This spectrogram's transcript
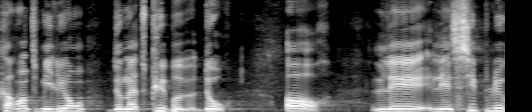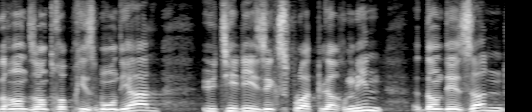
40 millions de mètres cubes d'eau. Or, les, les six plus grandes entreprises mondiales utilisent, exploitent leurs mines dans des zones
